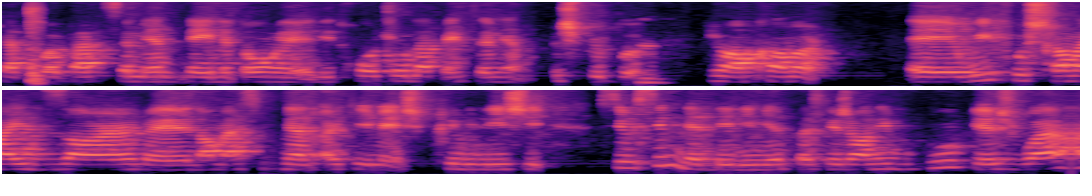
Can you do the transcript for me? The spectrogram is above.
quatre fois par semaine, mais ben, mettons les trois jours de la fin de semaine. Je peux pas. Mm. Je vais en prendre un. oui, il faut que je travaille 10 heures dans ma semaine. OK, mais je privilégie. C'est aussi de mettre des limites parce que j'en ai beaucoup que je vois,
